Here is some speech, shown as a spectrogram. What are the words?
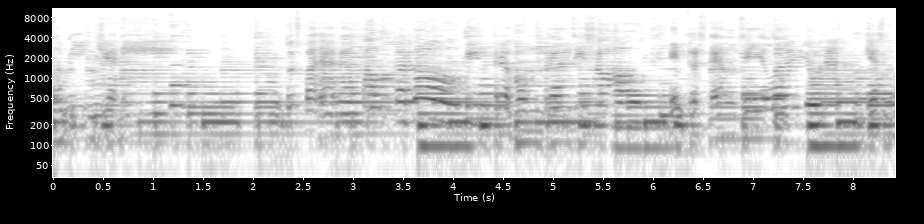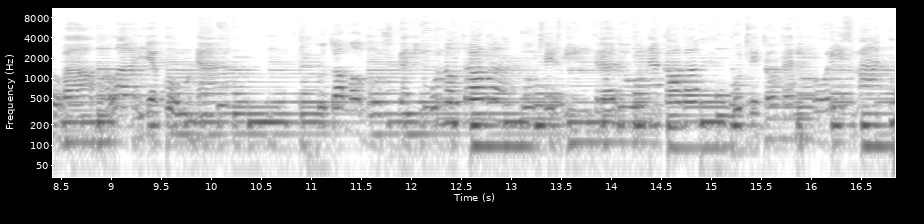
la mitjanit. Tots per agafar el cargol dintre ombres i sol, entre estels i la lluna ja es trobava la llacuna. Tothom el busca, ningú no el troba, potser és dintre d'una cova, potser tot enfurismat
